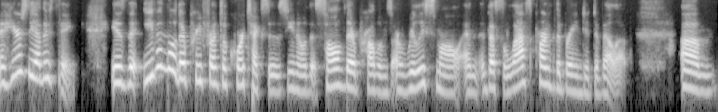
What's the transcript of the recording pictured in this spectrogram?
Now here's the other thing is that even though their prefrontal cortexes, you know, that solve their problems are really small and that's the last part of the brain to develop. Um,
